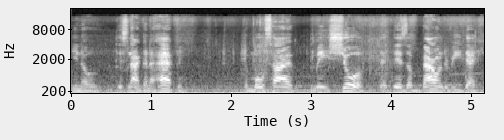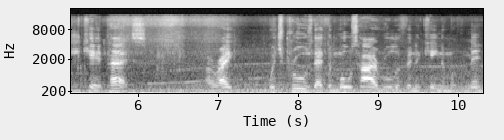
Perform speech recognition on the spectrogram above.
you know it's not gonna happen. The most high made sure that there's a boundary that he can't pass all right? Which proves that the most high ruleth in the kingdom of men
